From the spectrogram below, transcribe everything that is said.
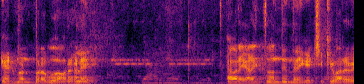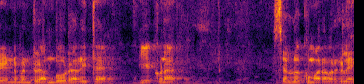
எட்மண்ட் பிரபு அவர்களே அவரை அழைத்து வந்து இந்த நிகழ்ச்சிக்கு வர வேண்டும் என்று அன்போடு அழைத்த இயக்குனர் செல்வகுமார் அவர்களே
